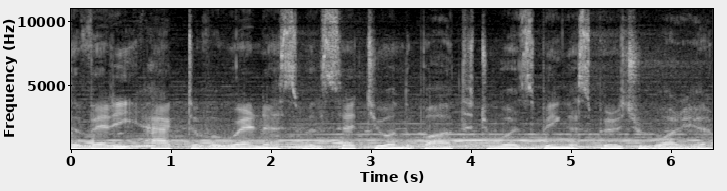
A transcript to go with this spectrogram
The very act of awareness will set you on the path towards being a spiritual warrior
